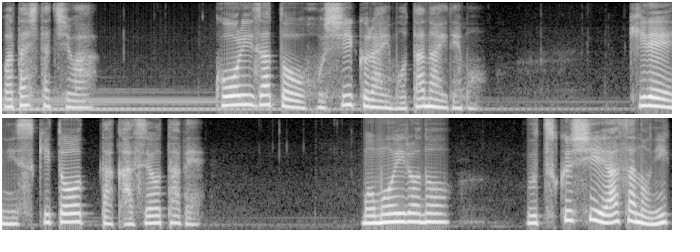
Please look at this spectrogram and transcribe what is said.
私たちは氷砂糖欲しいくらい持たないでもきれいに透き通った風を食べ桃色の美しい朝の日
